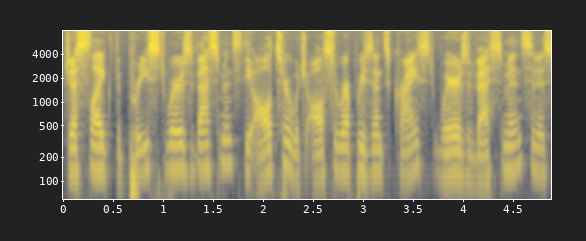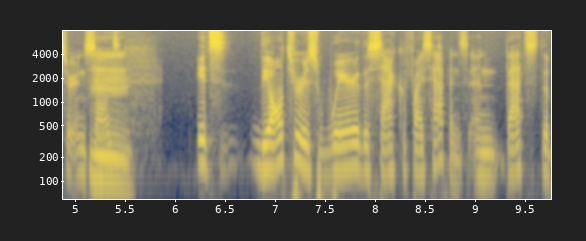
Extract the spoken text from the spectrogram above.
just like the priest wears vestments. The altar, which also represents Christ, wears vestments in a certain sense it's the altar is where the sacrifice happens, and that's the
